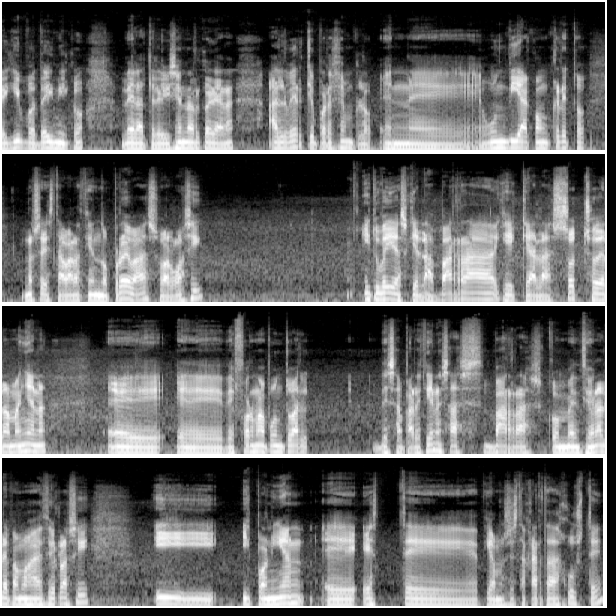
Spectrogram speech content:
equipo técnico de la televisión norcoreana al ver que, por ejemplo, en eh, un día concreto, no sé, estaban haciendo pruebas o algo así, y tú veías que las barras, que, a las 8 de la mañana, eh, eh, de forma puntual, desaparecían esas barras convencionales, vamos a decirlo así, y, y ponían este, digamos, esta carta de ajuste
